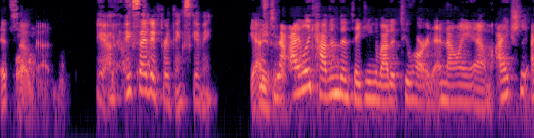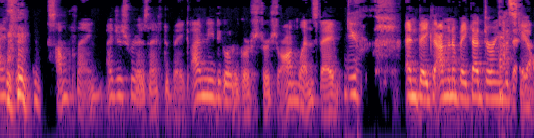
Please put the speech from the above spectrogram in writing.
It's so good. Yeah, Yeah. excited for Thanksgiving. Yes. Me too. I like haven't been thinking about it too hard and now I am. I actually I have to bake something. I just realized I have to bake. I need to go to the grocery store on Wednesday You and bake. I'm gonna bake that during the day be on.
